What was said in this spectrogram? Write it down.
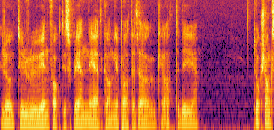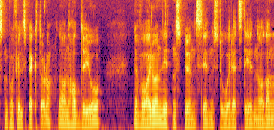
Road to Ruin faktisk ble en nedgang i platesalg, at de tok sjansen på Phil Spector, da. da. Han hadde jo Det var jo en liten stund siden storhetstiden, og han,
